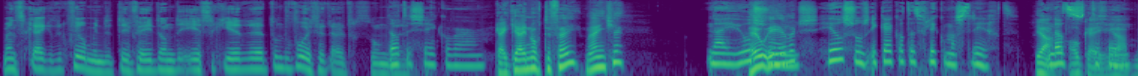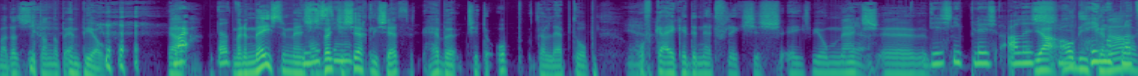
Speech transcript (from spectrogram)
Mensen kijken natuurlijk veel minder tv dan de eerste keer eh, toen The Voice werd uitgezonden. Dat is zeker waar. Kijk jij nog tv, Mijntje? Nee, heel, Heel soms. eerlijk? Heel soms. Ik kijk altijd Flikker Maastricht. Ja, En dat is oké, tv. ja, maar dat is dan op NPO. ja. Maar Maar, de meeste mensen, meeste- wat je zegt, Lisette, hebben, zitten op de laptop Ja. of kijken de Netflixjes, HBO Max. eh, Disney Plus, alles Ja, al die kanalen.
